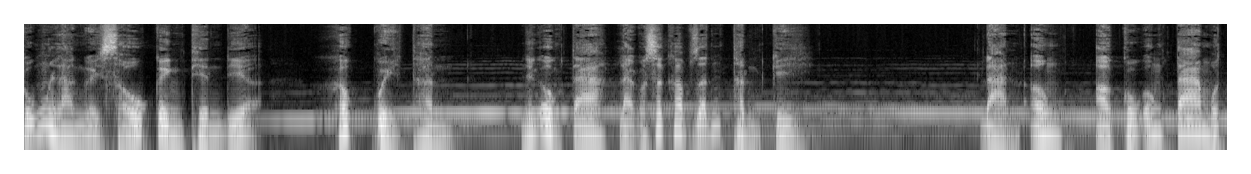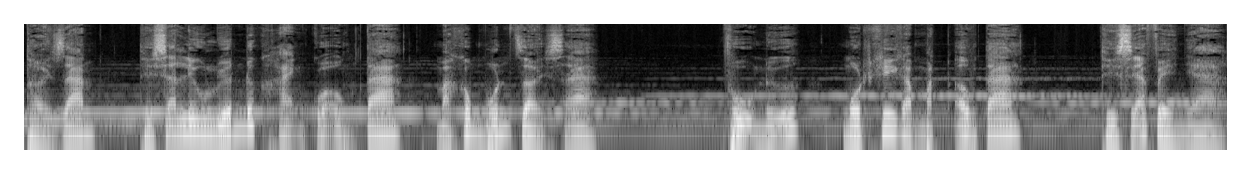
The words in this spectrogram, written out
cũng là người xấu kinh thiên địa, gốc quỷ thần, nhưng ông ta lại có sức hấp dẫn thần kỳ. Đàn ông ở cùng ông ta một thời gian thì sẽ lưu luyến đức hạnh của ông ta mà không muốn rời xa. Phụ nữ một khi gặp mặt ông ta thì sẽ về nhà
